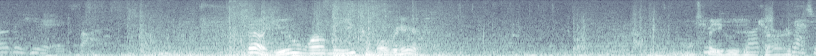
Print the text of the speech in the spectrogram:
Over here, Exile. No, you want me, you come over here. I'll show you who's in charge.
